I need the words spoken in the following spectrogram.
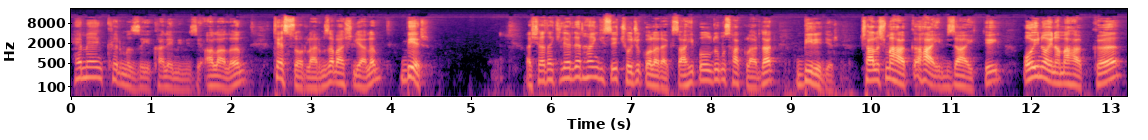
Hemen kırmızı kalemimizi alalım. Test sorularımıza başlayalım. 1. Aşağıdakilerden hangisi çocuk olarak sahip olduğumuz haklardan biridir? Çalışma hakkı hayır bize ait değil. Oyun oynama hakkı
